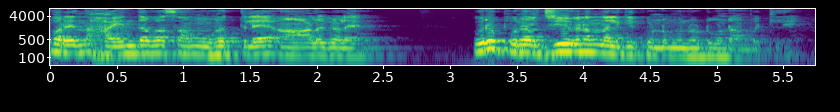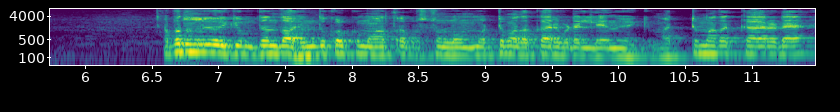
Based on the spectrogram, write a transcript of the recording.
പറയുന്ന ഹൈന്ദവ സമൂഹത്തിലെ ആളുകളെ ഒരു പുനർജീവനം നൽകിക്കൊണ്ട് മുന്നോട്ട് കൊണ്ടുപോകാൻ പറ്റില്ലേ? അപ്പൊ നിങ്ങൾ ചോദിക്കും ഇതെന്താ? ഹിന്ദുക്കൾക്ക് മാത്രം പ്രശ്നമുള്ളൂ മറ്റു മതക്കാർ ഇവിടെ ഇല്ലേ? എന്ന് ചോദിക്കും. മറ്റു മതക്കാരുടെ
